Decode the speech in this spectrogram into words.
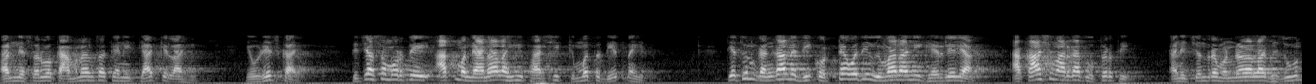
अन्य सर्व कामनांचा त्यांनी त्याग केला आहे. एवढेच काय तिच्यासमोर ते आत्मज्ञानालाही फारशी किंमत देत नाहीत. तेथून गंगा नदी कोट्यावधी विमानांनी घेरलेल्या आकाशमार्गात उतरते आणि चंद्रमंडळाला भिजवून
